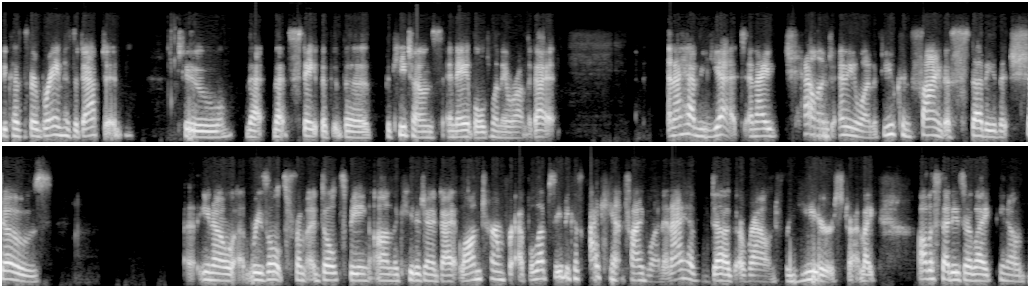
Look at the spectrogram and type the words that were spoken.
because their brain has adapted to that that state that the, the, the ketones enabled when they were on the diet. And I have yet, and I challenge anyone if you can find a study that shows uh, you know results from adults being on the ketogenic diet long term for epilepsy because i can't find one. And i have dug around for years trying like all the studies are like you know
